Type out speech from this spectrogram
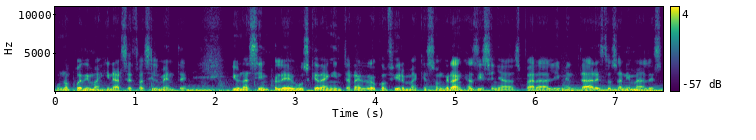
Uno puede imaginarse fácilmente, y una simple búsqueda en Internet lo confirma, que son granjas diseñadas para alimentar estos animales,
